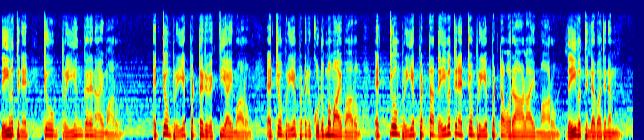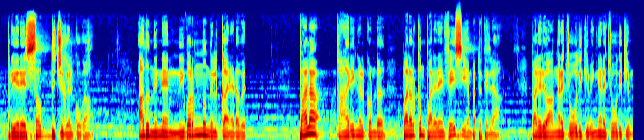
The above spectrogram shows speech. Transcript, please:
ദൈവത്തിന് ഏറ്റവും പ്രിയങ്കരനായി മാറും. ഏറ്റവും പ്രിയപ്പെട്ട ഒരു വ്യക്തിയായി മാറും. ഏറ്റവും പ്രിയപ്പെട്ട ഒരു കുടുംബമായി മാറും. ഏറ്റവും പ്രിയപ്പെട്ട ദൈവത്തിന് ഏറ്റവും പ്രിയപ്പെട്ട ഒരാളായി മാറും. ദൈവത്തിന്റെ വചനം പ്രിയരെ ശ്രദ്ധിച്ചു കേൾക്കുക. അത് നിന്നെ നിവർന്നു നിൽക്കാൻ ഇടവരും. പല കാര്യങ്ങൾ കൊണ്ട് പലർക്കും പലരെയും ഫേസ് ചെയ്യാൻ പറ്റത്തില്ല. പലരും അങ്ങനെ ചോദിക്കും ഇങ്ങനെ ചോദിക്കും.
